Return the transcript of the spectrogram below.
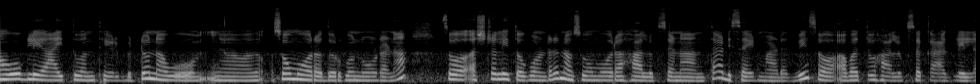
ಹೋಗಲಿ, ಆಯಿತು ಅಂತ ಹೇಳಿಬಿಟ್ಟು ನಾವು ಸೋಮವಾರದವರೆಗೂ ನೋಡೋಣ. ಸೊ, ಅಷ್ಟರಲ್ಲಿ ತೊಗೊಂಡ್ರೆ ನಾವು ಸೋಮವಾರ ಹಾಲುಗ್ಸೋಣ ಅಂತ ಡಿಸೈಡ್ ಮಾಡಿದ್ವಿ. ಸೊ, ಅವತ್ತು ಹಾಲುಗ್ಸೋಕ್ಕಾಗಲಿಲ್ಲ.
